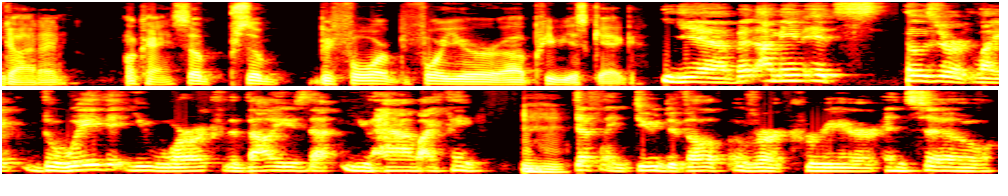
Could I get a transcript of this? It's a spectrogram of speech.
Got it. Okay, so so before before your uh, previous gig. Yeah, but I mean, it's those are like the way that you work, the values that you have. I think mm-hmm. definitely do develop over a career, and so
